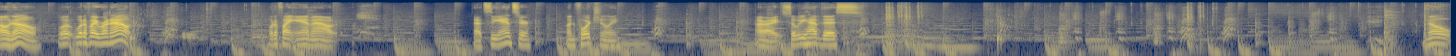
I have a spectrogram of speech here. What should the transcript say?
Oh no. What, what if I run out? What if I am out? That's the answer, unfortunately. Alright, so we have this. No.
